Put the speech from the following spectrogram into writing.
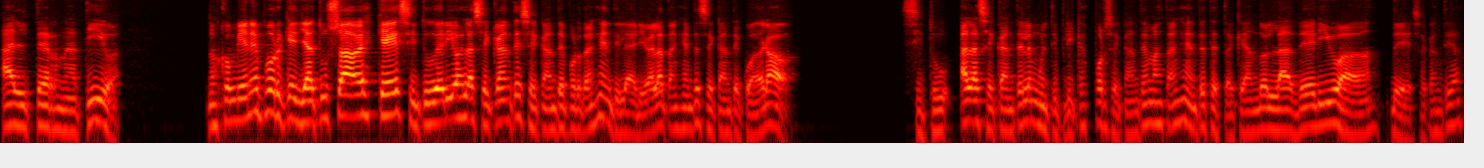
alternativa. Nos conviene porque ya tú sabes que si tú derivas la secante, secante por tangente, y la deriva de la tangente, secante cuadrado. Si tú a la secante le multiplicas por secante más tangente, te está quedando la derivada de esa cantidad.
